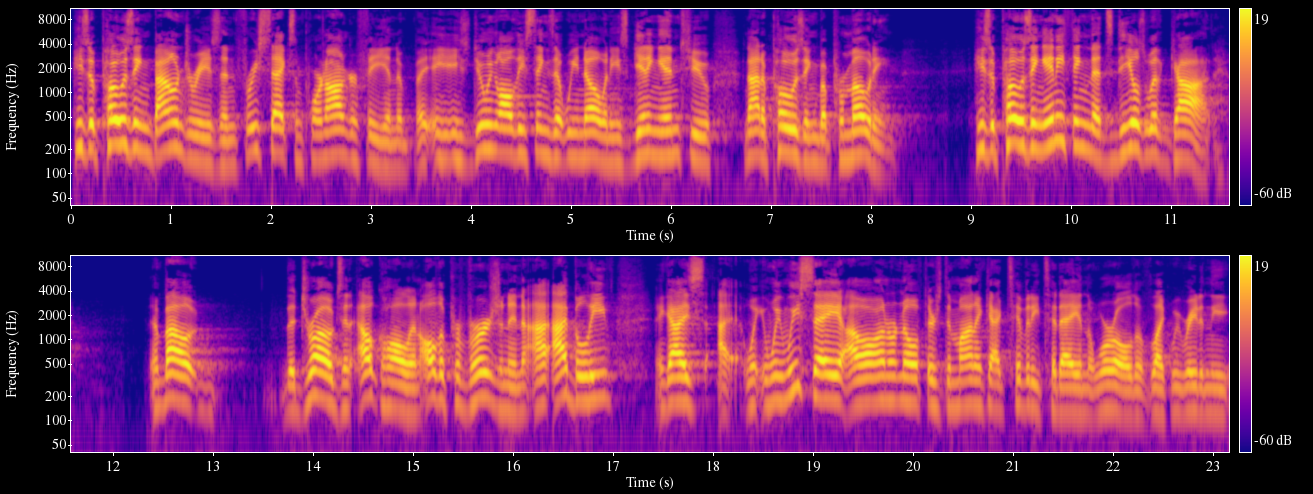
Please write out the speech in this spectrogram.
He's opposing boundaries and free sex and pornography, and uh, he's doing all these things that we know, and he's getting into not opposing, but promoting. He's opposing anything that deals with God, about the drugs and alcohol and all the perversion. And I, I believe, and guys, I, when, when, we say, oh, I don't know if there's demonic activity today in the world, of like we read in the,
